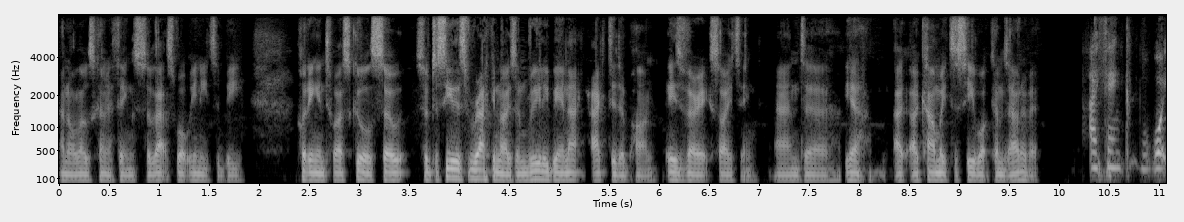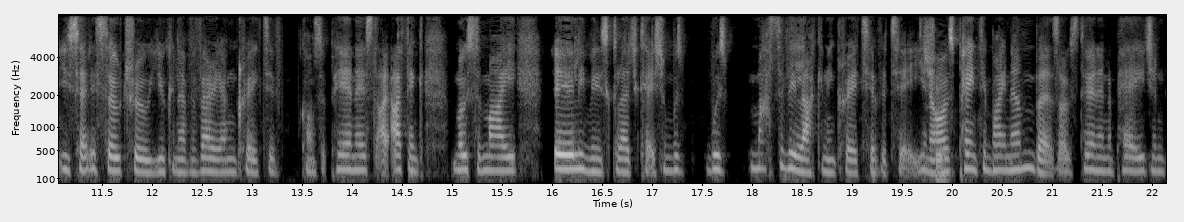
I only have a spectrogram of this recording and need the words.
and all those kind of things. So that's what we need to be putting into our schools. So so to see this recognized and really being act, acted upon is very exciting. And uh, yeah I, I can't wait to see what comes out of it I think what you said is so true. You can have a very uncreative concert pianist. I, I, think most of my early musical education was was massively lacking in creativity. You know, sure. I was painting by numbers. I was turning a page and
